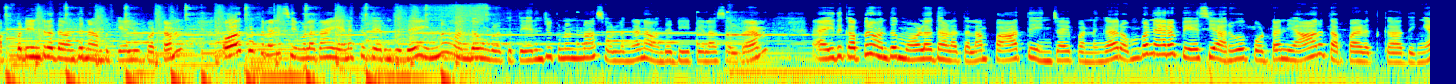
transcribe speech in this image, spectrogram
அப்படின்றத வந்து நம்ம கேள்விப்பட்டோம். ஓகே ஃப்ரெண்ட்ஸ் இவ்வளோ தான் எனக்கு தெரிஞ்சது. இன்னும் வந்து உங்களுக்கு தெரிஞ்சுக்கணுன்னா சொல்லுங்கள் நான் வந்து டீட்டெயிலாக சொல்கிறேன் இதுக்கப்புறம் வந்து மோளதாளத்தெல்லாம் பார்த்து என்ஜாய் பண்ணுங்கள் ரொம்ப நேரம் பேசி அருவை போட்டேன்னு யாரும் தப்பாக எடுத்துக்காதீங்க.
